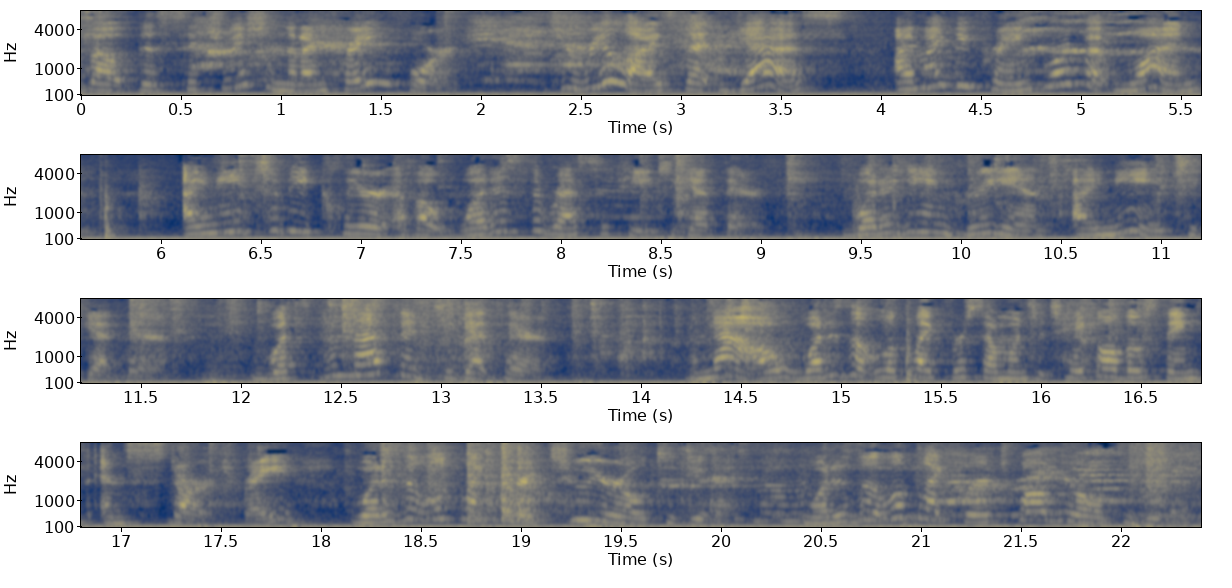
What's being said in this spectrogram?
about this situation that I'm praying for. To realize that yes, I might be praying for it, but one, I need to be clear about what is the recipe to get there. What are the ingredients I need to get there? What's the method to get there? Now, what does it look like for someone to take all those things and start, right? What does it look like for a two year old to do this? What does it look like for a 12 year old to do this?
